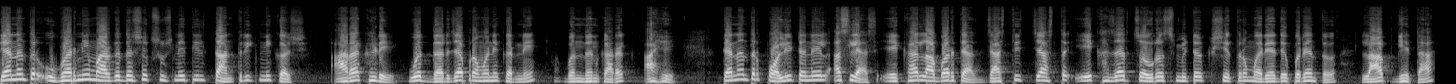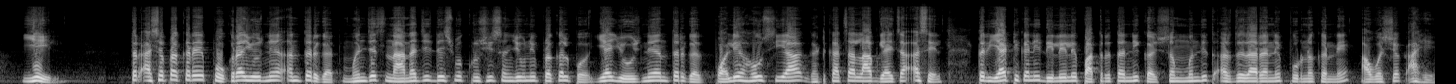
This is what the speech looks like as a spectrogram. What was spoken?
त्यानंतर उभारणी मार्गदर्शक सूचनेतील तांत्रिक निकष आराखडे व दर्जाप्रमाणे करणे बंधनकारक आहे. त्यानंतर पॉलिटनेल असल्यास एका लाभार्थ्यास जास्तीत जास्त एक हजार चौरस मीटर क्षेत्र मर्यादेपर्यंत लाभ घेता येईल. तर अशा प्रकारे पोकरा योजनेअंतर्गत म्हणजेच नानाजी देशमुख कृषी संजीवनी प्रकल्प या योजनेअंतर्गत पॉली हाऊस या घटकाचा लाभ घ्यायचा असेल तर या ठिकाणी दिलेले पात्रता निकष संबंधित अर्जदाराने पूर्ण करणे आवश्यक आहे.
